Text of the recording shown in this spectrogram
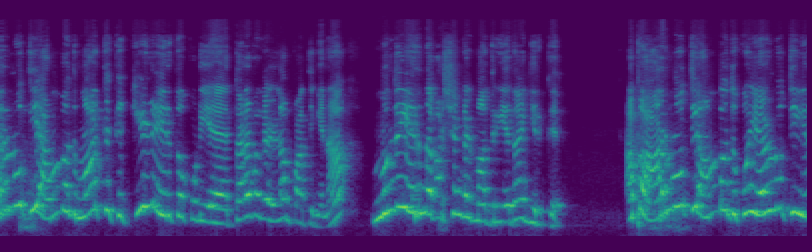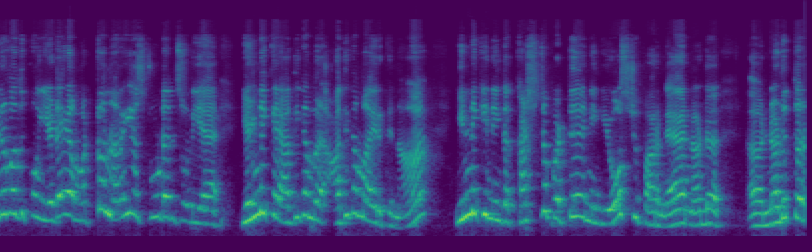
அறுநூத்தி ஐம்பது மார்க்குக்கு கீழே இருக்கக்கூடிய தரவுகள் எல்லாம் பாத்தீங்கன்னா முந்தைய இருந்த வருஷங்கள் மாதிரியே தான் இருக்கு. அப்ப அறுநூத்தி ஐம்பதுக்கும் எழுநூத்தி இருபதுக்கும் இடையே மட்டும் நிறைய ஸ்டூடெண்ட்ஸ் உடைய எண்ணிக்கை அதிகம் அதிகமா இருக்குன்னா இன்னைக்கு நீங்க கஷ்டப்பட்டு நீங்க யோசிச்சு பாருங்க நடு நடுத்தர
